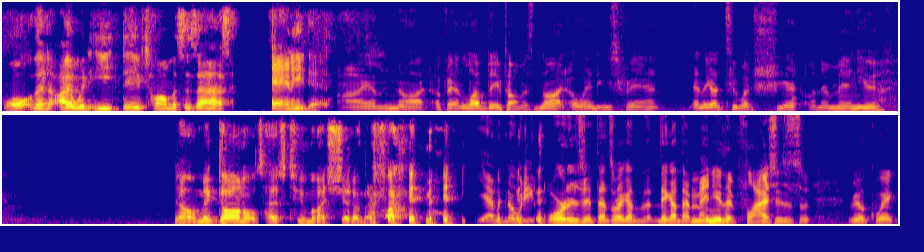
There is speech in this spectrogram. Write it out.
Well, then I would eat Dave Thomas's ass any day. I am not a fan. Love Dave Thomas, not a Wendy's fan. And they got too much shit on their menu. No, McDonald's has too much shit on their fucking menu. Yeah, but nobody orders it. That's why I got they got that menu that flashes real quick.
